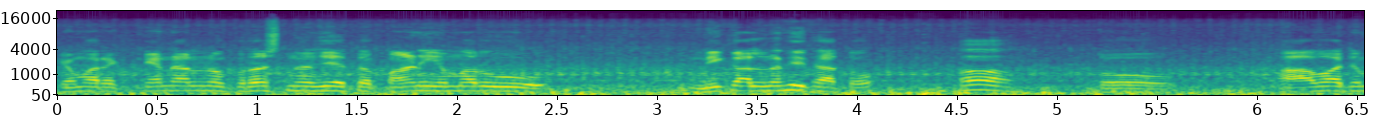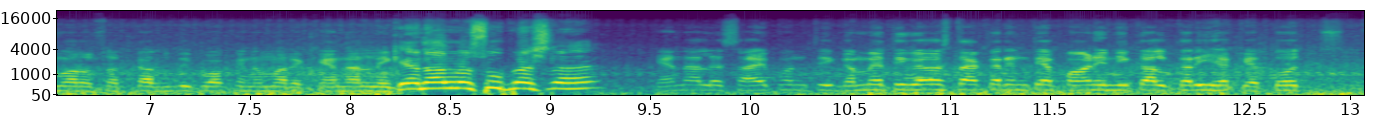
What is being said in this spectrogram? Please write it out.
કે અમારે કેનાલનો પ્રશ્ન છે તો પાણી અમારું નિકાલ નથી થતો. હા. તો આ અવાજ અમારો સરકાર સુધી પહોંચીને અમારે કેનાલની કેનાલનો શું પ્રશ્ન છે કેનાલે સાયપનથી ગમે તે વ્યવસ્થા કરીને ત્યાં પાણી નિકાલ કરી શકે તો જ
